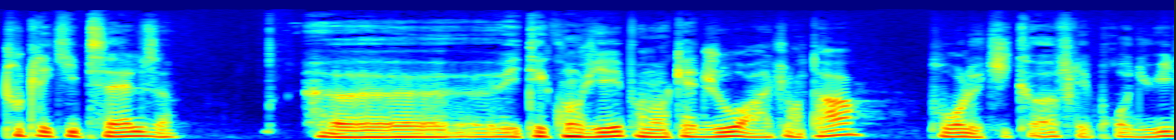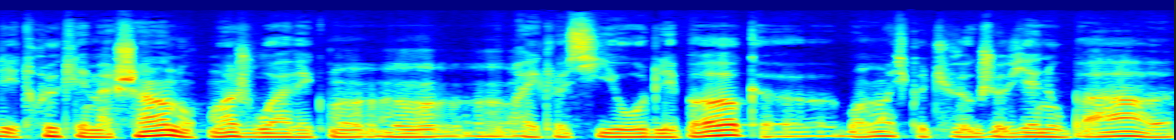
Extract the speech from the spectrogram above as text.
toute l'équipe Sales euh, était conviée pendant quatre jours à Atlanta pour le kick-off, les produits, les trucs, les machins. Donc moi, je vois avec mon, mon- avec le CEO de l'époque. bon, est-ce que tu veux que je vienne ou pas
